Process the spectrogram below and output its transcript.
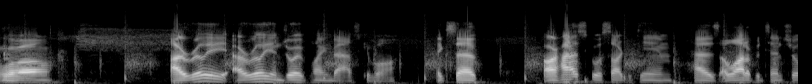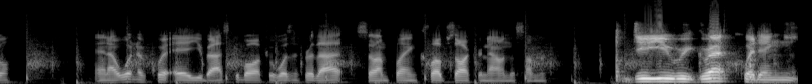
Well, I really, I really enjoy playing basketball, except our high school soccer team has a lot of potential, and I wouldn't have quit AAU basketball if it wasn't for that. So I'm playing club soccer now in the summer. Do you regret quitting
